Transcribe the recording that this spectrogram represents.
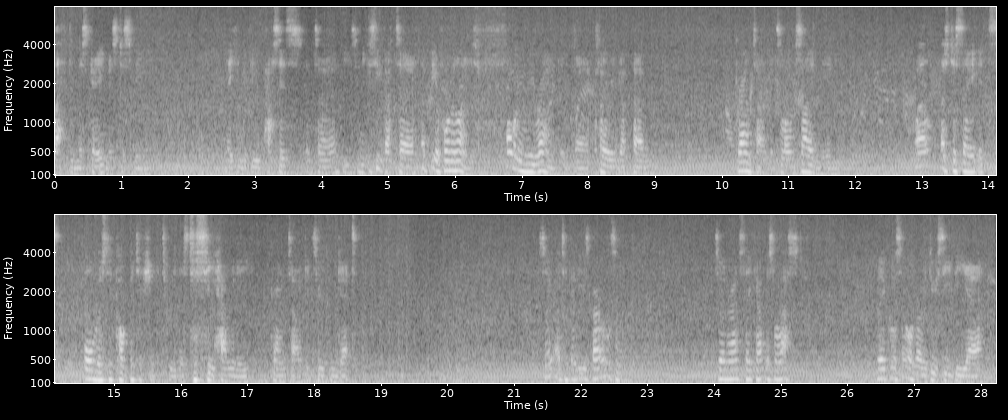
left in this game, it's just me making a few passes at uh, and you can see that, uh, that BF-109 is following me around and uh, clearing up um, ground targets alongside me well, let's just say it's almost a competition between us to see how many ground targets we can get. So I take out these barrels and turn around to take out this last vehicle. So although I do see the, uh, the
